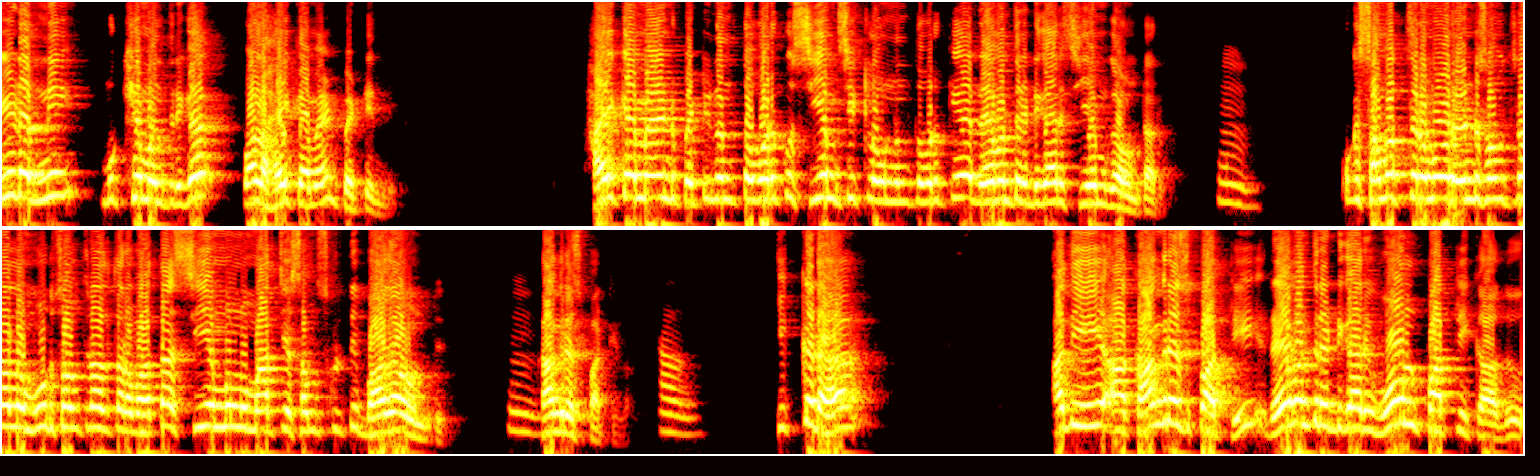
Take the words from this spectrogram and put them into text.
లీడర్ని ముఖ్యమంత్రిగా వాళ్ళ హైకమాండ్ పెట్టింది. హైకమాండ్ పెట్టినంత వరకు సీఎం సీట్లో ఉన్నంత వరకే రేవంత్ రెడ్డి గారు సీఎంగా ఉంటారు. ఒక సంవత్సరమో రెండు సంవత్సరాలు మూడు సంవత్సరాల తర్వాత సీఎంలను మార్చే సంస్కృతి బాగా ఉంటుంది కాంగ్రెస్ పార్టీలో. ఇక్కడ అది ఆ కాంగ్రెస్ పార్టీ రేవంత్ రెడ్డి గారి ఓన్ పార్టీ కాదు.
